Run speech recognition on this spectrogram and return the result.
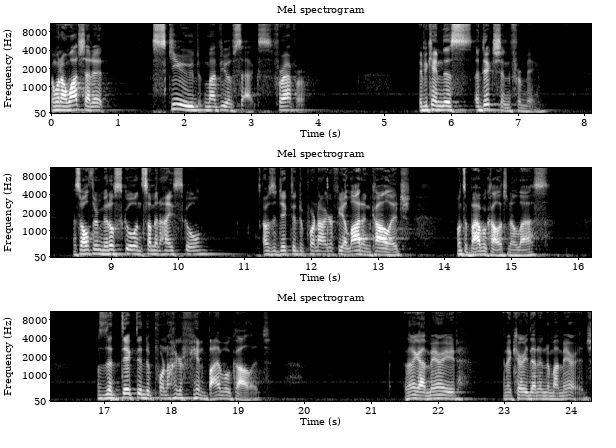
And when I watched that, it skewed my view of sex forever. It became this addiction for me. It's all through middle school and some in high school. I was addicted to pornography a lot in college. Went to Bible college, no less I was addicted to pornography in Bible college. And then I got married, and I carried that into my marriage.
